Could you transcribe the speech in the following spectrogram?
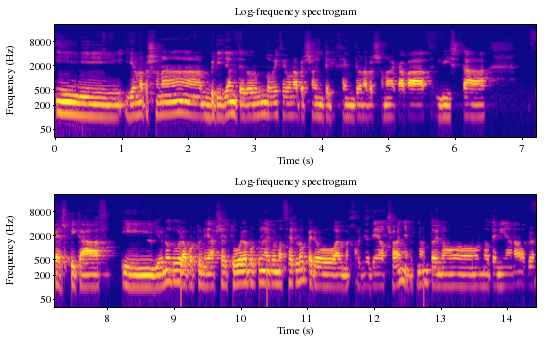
y, era una persona brillante. Todo el mundo me dice que una persona inteligente, una persona capaz, lista, perspicaz y yo no tuve la oportunidad, o sea, tuve la oportunidad de conocerlo, pero a lo mejor yo tenía ocho años, ¿no? Entonces no, no tenía nada, pero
